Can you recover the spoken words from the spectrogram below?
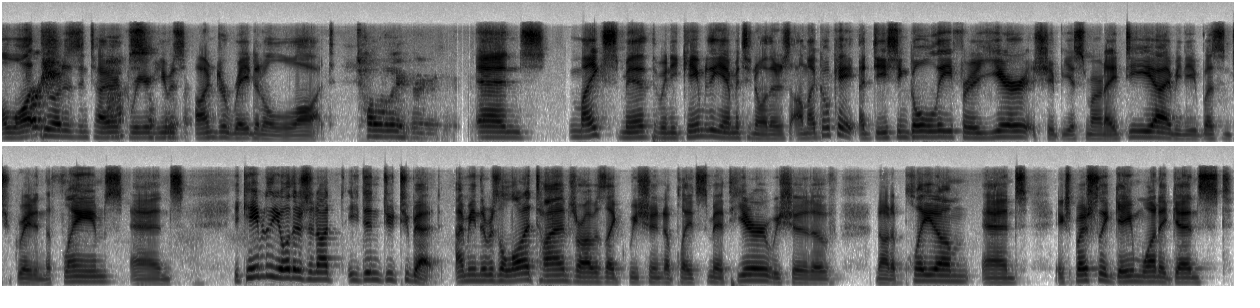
a lot For throughout his entire Absolutely. career. He was underrated a lot. Totally agree with you. And Mike Smith, when he came to the Edmonton Oilers, I'm like, okay, a decent goalie for a year it should be a smart idea. I mean, he wasn't too great in the Flames, and he came to the Oilers and not he didn't do too bad. I mean, there was a lot of times where I was like, we shouldn't have played Smith here. We should have not have played him, and especially game one against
